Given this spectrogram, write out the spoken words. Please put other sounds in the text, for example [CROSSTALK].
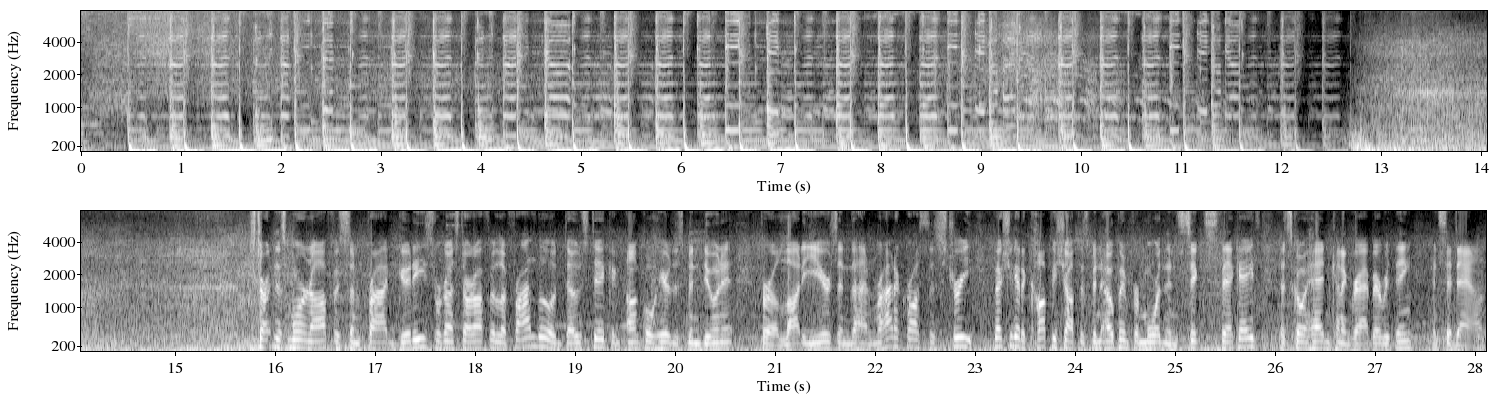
This morning off with some fried goodies. We're gonna start off with a fried little dough stick. An uncle here that's been doing it for a lot of years. And then right across the street, we've actually got a coffee shop that's been open for more than six decades. Let's go ahead and kind of grab everything and sit down.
